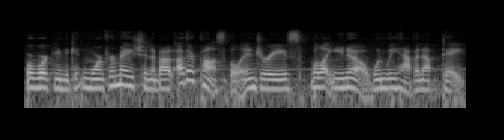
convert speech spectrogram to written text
We're working to get more information about other possible injuries. We'll let you know when we have an update.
